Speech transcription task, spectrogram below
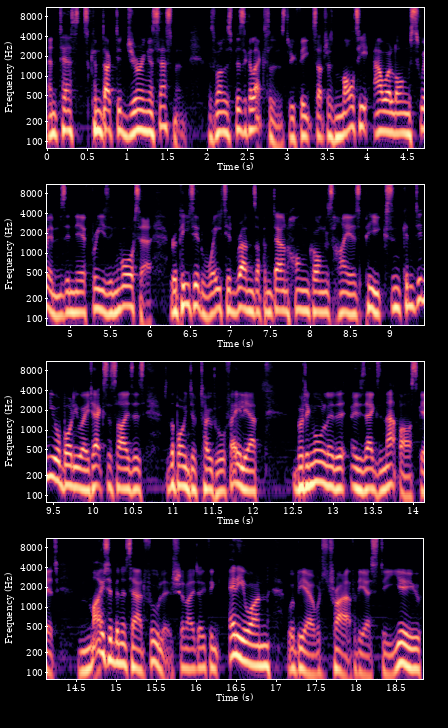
and tests conducted during assessment, as well as physical excellence through feats such as multi hour long swims in near freezing water, repeated weighted runs up and down Hong Kong's highest peaks, and continual bodyweight exercises to the point of total failure. Putting all his eggs in that basket might have been a tad foolish, and I don't think anyone would be able to try out for the SDU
